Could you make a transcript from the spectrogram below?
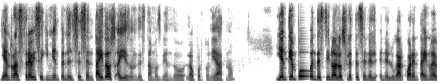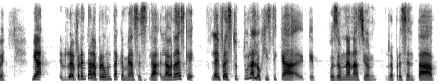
y en rastreo y seguimiento en el 62. Ahí es donde estamos viendo la oportunidad, ¿no? Y en tiempo en destino de los fletes en el, en el lugar 49. Mira, referente a la pregunta que me haces, la, verdad es que la infraestructura logística que pues de una nación representa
